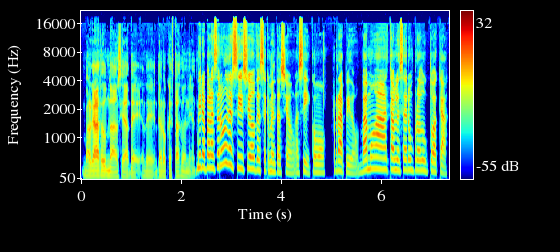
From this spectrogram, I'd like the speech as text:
valga la redundancia, de, de, lo que estás vendiendo. Mira, para hacer un ejercicio de segmentación, así como rápido, vamos a establecer un producto acá.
